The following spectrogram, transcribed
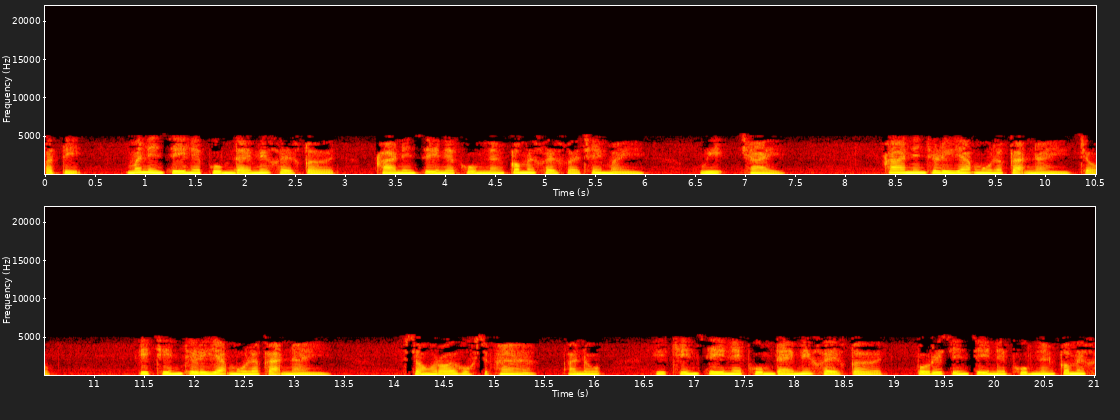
ปฏิมนินทรีย์ในภูมิใดไม่เคยเกิดคานินทรีย์ในภูมินั้นก็ไม่เคยเกิดใช่ไหม วิ ใช่คานินทริยมูลกะในจบ อิทินทริยมูลกะใน สองร้อยหกสิบห้าอนุอิทินรีในภูมิใดไม่เคยเกิด ปุริสินรีในภูมินั้นก็ไม่เค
